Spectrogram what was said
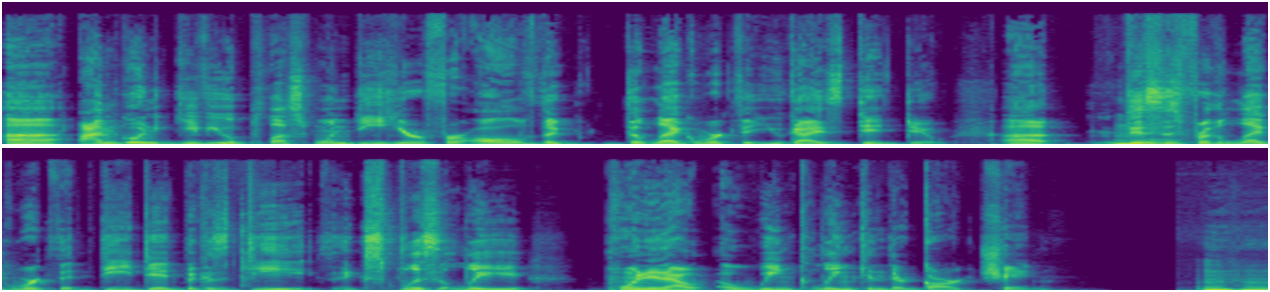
Uh, I'm going to give you a plus one D here for all of the the legwork that you guys did do. Uh, this is for the legwork that D did because D explicitly pointed out a wink link in their guard chain. hmm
